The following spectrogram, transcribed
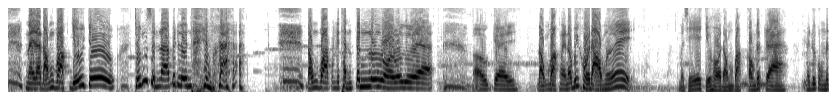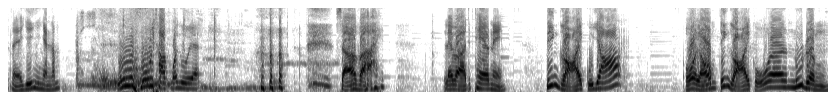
Này là động vật dữ chưa? Trứng sinh ra biết lên thêm mà. Động vật này thành tinh luôn rồi mọi người à ok, động vật này nó biết hồi đồng nữa ấy mình sẽ chịu hồi động vật con đít ra. Mấy đứa con đít này nó dí như nhanh lắm. Ui thật mọi người à sợ vãi. Level tiếp theo nè. Tiếng gọi của gió ôi lộn tiếng gọi của núi rừng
